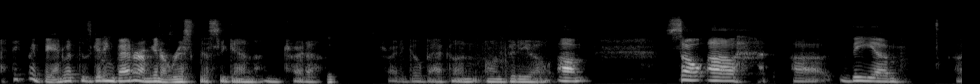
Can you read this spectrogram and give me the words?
I think my bandwidth is getting better. I'm going to risk this again and try to try to go back on on video. Um, so uh, uh, the, um, uh,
